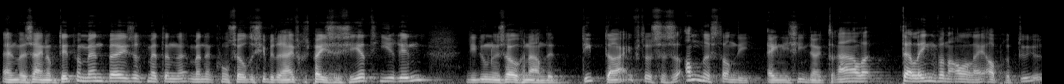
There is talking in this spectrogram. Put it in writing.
En we zijn op dit moment bezig met een, met een consultancybedrijf gespecialiseerd hierin. Die doen een zogenaamde deep dive. Dus dat is anders dan die energie-neutrale telling van allerlei apparatuur.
